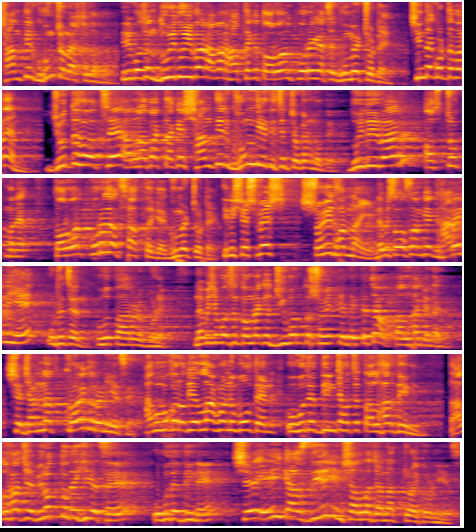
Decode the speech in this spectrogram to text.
শান্তির ঘুম চলে আসছে তখন। তিনি বলছেন, দুই দুইবার আমার হাত থেকে তরোয়াল পড়ে গেছে ঘুমের চোটে। চিন্তা করতে পারেন? যুদ্ধ হচ্ছে আল্লাহ পাক তাকে শান্তির ঘুম দিয়ে দিচ্ছেন চোখের মধ্যে। দুই দুইবার অস্ত্র মানে তরোয়াল পড়ে যাচ্ছে হাত থেকে ঘুমের চোটে। তিনি শেষমেশ শহীদ হন নাই। নবী ওয়াসাল্লামকে ঘাড়ে নিয়ে উঠেছেন, উহুদ পাহাড়ের উপরে। নবীজি বলছেন, তোমরা কেউ জীবন্ত শহীদকে দেখতে চাও? তালহাকে দেখো। সে জান্নাত ক্রয় করে নিয়েছে। আবু বকর রাদিয়াল্লাহু বলতেন, উহুদের দিনটা হচ্ছে তালহার দিন। তালহা যে বীরত্ব দেখিয়েছে উহুদের দিনে, সে এই কাজ দিয়ে ইনশাআল্লাহ জান্নাত ক্রয় করে নিয়েছে।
